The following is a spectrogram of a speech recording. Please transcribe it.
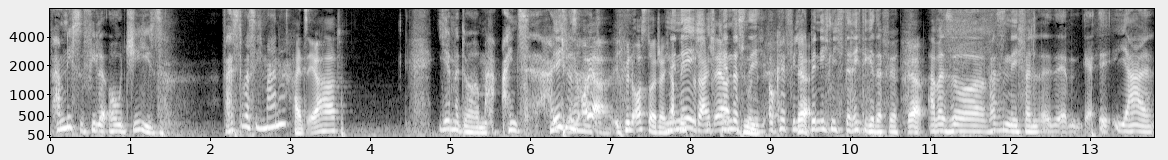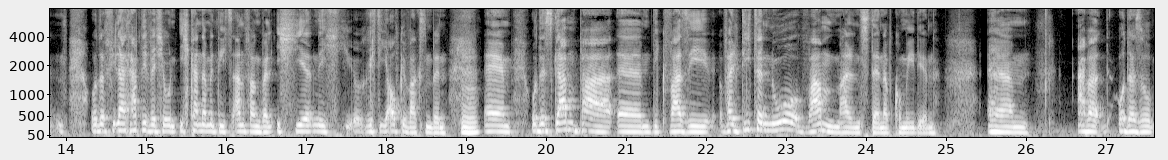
Wir haben nicht so viele OGs. Weißt du, was ich meine? Heinz Erhardt. Ihr mit eurem Heinz. Heinz ich bin euer. Ich bin Ostdeutscher. Ich nee, nee, ich, ich kenne das nicht. Okay, vielleicht ja. bin ich nicht der Richtige dafür. Ja. Aber so, weiß ich nicht, weil, äh, äh, ja, oder vielleicht habt ihr welche und ich kann damit nichts anfangen, weil ich hier nicht richtig aufgewachsen bin. Mhm. Ähm, und es gab ein paar, ähm, die quasi, weil Dieter Nuhr war mal ein Stand-Up-Comedian. Ähm, aber, oder so,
